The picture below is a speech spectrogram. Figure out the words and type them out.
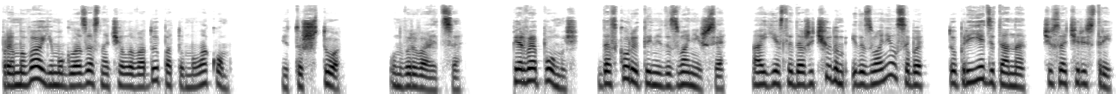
Промываю ему глаза сначала водой, потом молоком. «Это что?» — он вырывается. «Первая помощь. До скорой ты не дозвонишься. А если даже чудом и дозвонился бы, то приедет она часа через три,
